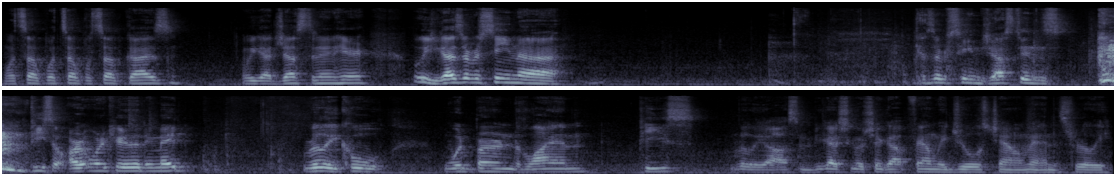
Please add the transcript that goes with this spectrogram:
What's up? What's up? What's up, guys? We got Justin in here. Ooh, you guys ever seen uh you guys ever seen Justin's piece of artwork here that he made? Really cool wood burned lion piece. Really awesome. You guys should go check out Family Jewels channel, man. It's really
